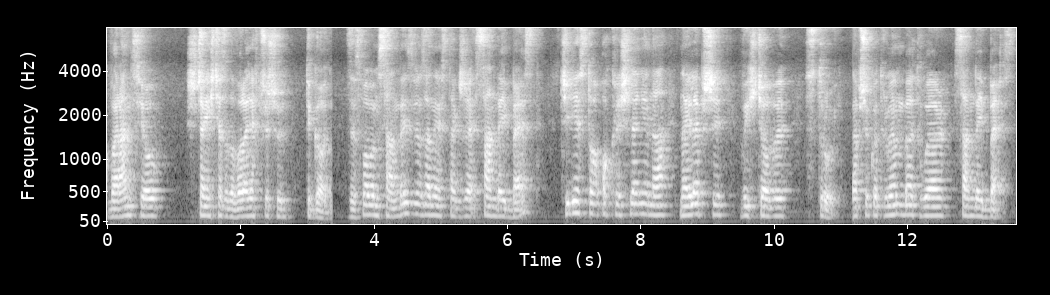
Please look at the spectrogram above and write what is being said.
gwarancją szczęścia, zadowolenia w przyszłym tygodniu. Ze słowem Sunday związane jest także Sunday best, czyli jest to określenie na najlepszy wyjściowy strój. Na przykład remember to wear Sunday best,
